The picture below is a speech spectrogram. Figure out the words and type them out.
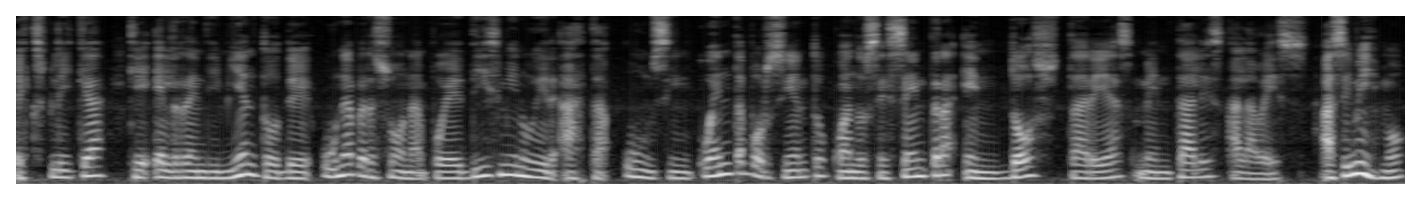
explica que el rendimiento de una persona puede disminuir hasta un 50% cuando se centra en dos tareas mentales a la vez. Asimismo,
